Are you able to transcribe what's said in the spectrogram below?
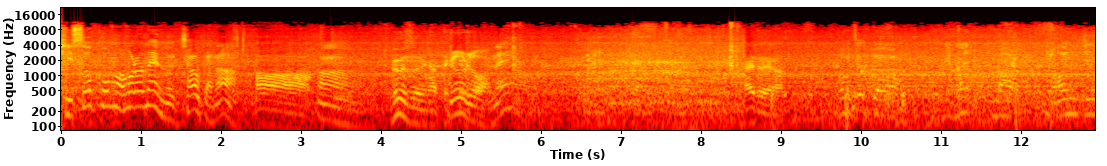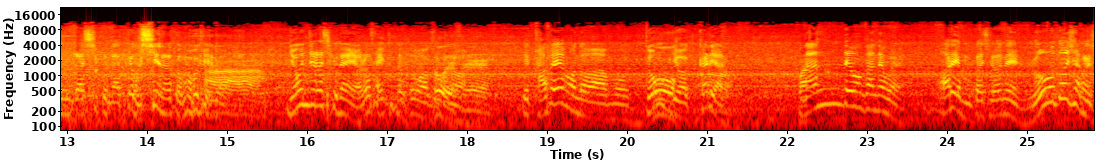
規則を守らないのちゃうかな。あうあルーズになってきんルーてると。ルをね。ありがとうございます。もうちょっと日本,、人らしくなってほしいなと思うけどあ日本人らしくないやろ最近の子は。あそうですね。で食べ物はもうどんぶりばっかりやろ。まあ。何でもかんでもやあれ昔はね労働者の食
